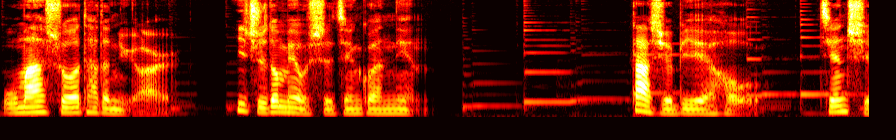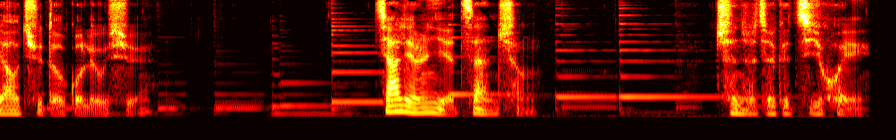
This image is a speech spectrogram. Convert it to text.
吴妈说，她的女儿一直都没有时间观念。大学毕业后，坚持要去德国留学，家里人也赞成，趁着这个机会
